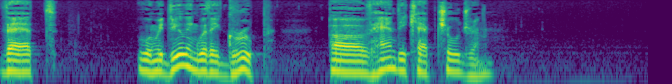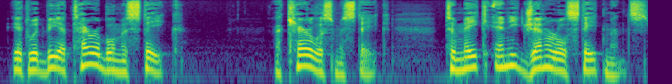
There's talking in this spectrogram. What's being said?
that when we're dealing with a group of handicapped children, it would be a terrible mistake, a careless mistake, to make any general statements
